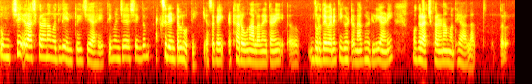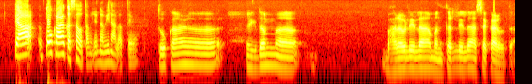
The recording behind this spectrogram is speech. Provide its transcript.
तुमची राजकारणामधली एंट्री जी आहे ती म्हणजे अशी एकदम ॲक्सिडेंटल होती की असं काही ठरवून आला नाहीत आणि दुर्दैवाने ती घटना घडली आणि मग राजकारणामध्ये आलात. तर त्या तो काळ कसा होता? म्हणजे नवीन आलात तेव्हा? तो काळ एकदम भारावलेला मंतरलेला असा काळ होता.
